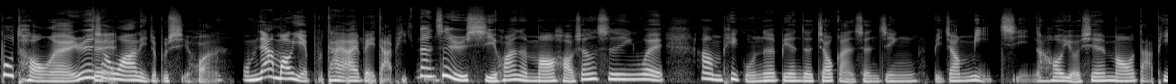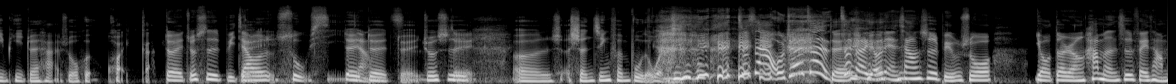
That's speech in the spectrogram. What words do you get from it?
不同哎，因为像瓦里就不喜欢。我们家的猫也不太爱被打屁屁。但至于喜欢的猫，好像是因为它们屁股那边的交感神经比较密集，然后有些猫打屁屁对它来说会有快感。对，就是比较速喜。对对对，就是呃神经分布的问题。就是啊，我觉得这 这个有点像是，比如说。有的人他们是非常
